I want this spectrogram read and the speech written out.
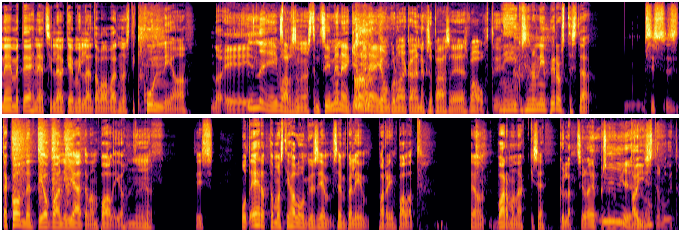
me emme tehneet sille oikein millään tavalla varsinaisesti kunniaa, No ei. Ne ei varsinaisesti, mutta siinä meneekin, menee jonkun aikaa ennen kuin se pääsee edes vauhtiin. niin kun siinä on niin pirusti sitä, siis sitä kontenttia on vaan niin jäätävän paljon. Niin. Ja, siis, mutta ehdottomasti haluan kyllä siihen, sen pelin pariin palata. Se on varma nakki se. Kyllä, siinä on eeppisen hyviä Joo. taisteluita.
